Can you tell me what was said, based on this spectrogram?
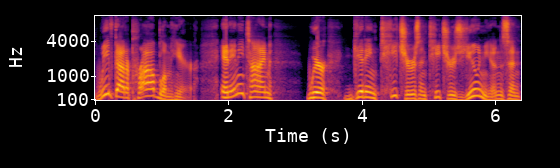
we've got a problem here. And anytime we're getting teachers and teachers' unions and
